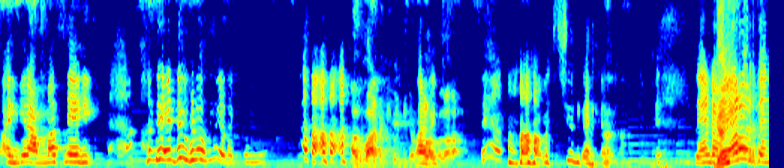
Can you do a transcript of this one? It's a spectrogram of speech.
ഭയങ്കര അമ്മ സ്നേഹി. അതേ ഇവിടെ ഒന്ന് കിടക്കുന്നു. ആവശ്യം തന്നെ. വേണ്ട വേറെ ഒരുത്തൻ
